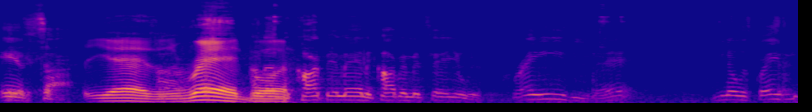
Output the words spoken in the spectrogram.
inside. Yes, uh, red I love the carpet, man. The carpet material is crazy, man. You know what's crazy?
